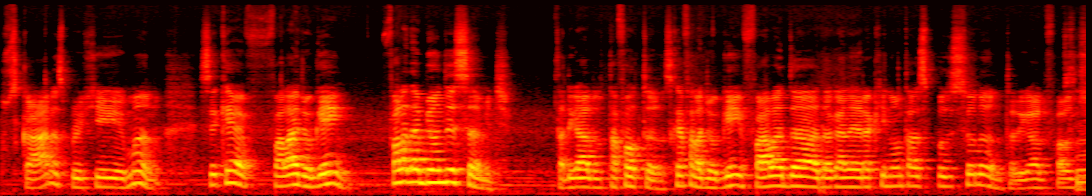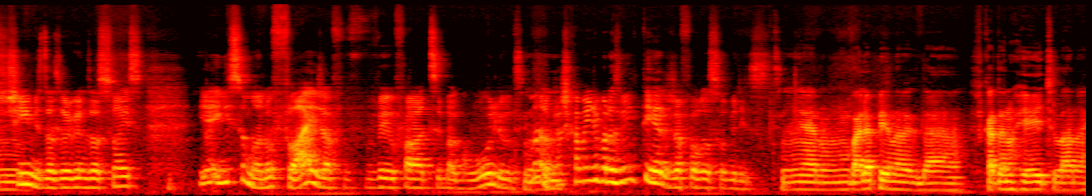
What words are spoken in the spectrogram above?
os caras, porque, mano, você quer falar de alguém? Fala da Beyond the Summit. Tá ligado? Tá faltando. Você quer falar de alguém? Fala da, da galera que não tá se posicionando, tá ligado? Fala dos Sim. times, das organizações. E é isso, mano. O Fly já veio falar desse bagulho. Sim. Mano, praticamente o Brasil inteiro já falou sobre isso. Sim, é, não, não vale a pena dar, ficar dando hate lá na,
